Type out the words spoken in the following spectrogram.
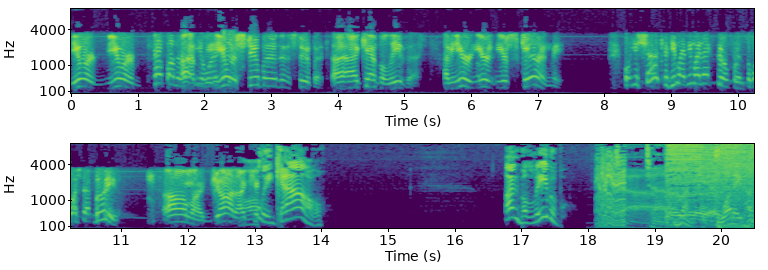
You are you are Up on the uh, you are stupider than stupid. I, I can't believe this. I mean, you're you're you're scaring me. well, you should, because you might be my next girlfriend. So watch that booty. Oh my God! I can't. Holy cow. Unbelievable. Tom Leykis.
